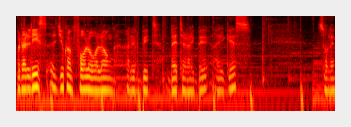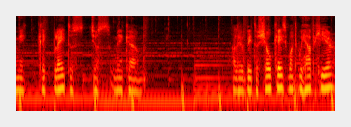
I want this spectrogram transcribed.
But at least uh, you can follow along a little bit better I, be, I guess. So let me click play to just make um, a little bit to showcase what we have here.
